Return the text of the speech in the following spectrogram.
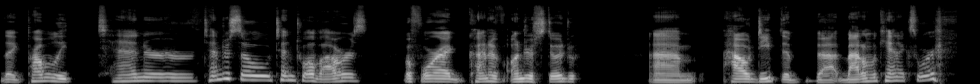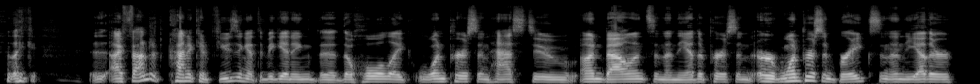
like probably 10 or 10 or so 10 12 hours before I kind of understood um how deep the ba- battle mechanics were like I found it kind of confusing at the beginning the the whole like one person has to unbalance and then the other person or one person breaks and then the other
